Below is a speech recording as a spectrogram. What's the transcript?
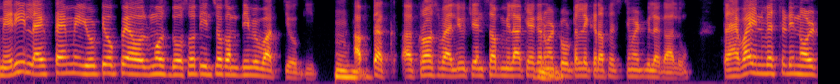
मेरी लाइफ टाइम में यूट्यूब पे ऑलमोस्ट 200-300 कंपनी में बात की होगी। हम्म। अब तक अक्रॉस वैल्यू चेन सब मिला के अगर मैं टोटल हम्म। एक रफ एस्टिमेट भी लगा लूँ तो have I invested in all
